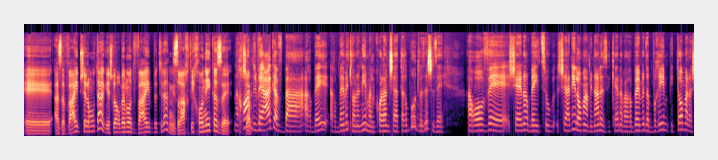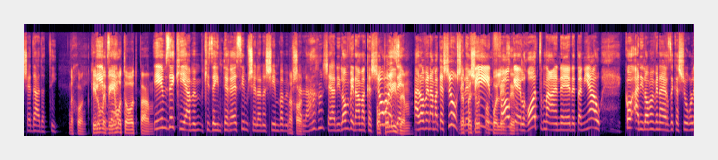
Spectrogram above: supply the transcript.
אה, אז ה vibe של המותג, יש לו הרבה מאוד vibe, את יודעת, מזרח תיכוני כזה. נכון, עכשיו, ואגב, בהרבה, הרבה מתלוננים על כל אנשי התרבות וזה, שזה הרוב אה, שאין הרבה ייצוג, שאני לא מאמינה לזה, כן? אבל הרבה מדברים פתאום על השד העדתי. נכון, כאילו מביאים זה- אותו עוד פעם. אם זה כי, כי זה אינטרסים של אנשים בממשלה, שאני לא מבינה מה קשור נכון. פופוליזם. לזה. אני לא מבינה מה קשור, שלוין, פופוליזם. פוגל, רוטמן, אה, נתניהו, כל- אני לא מבינה איך זה קשור ל-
